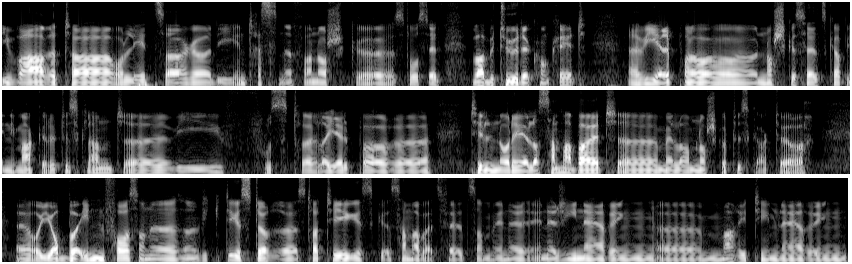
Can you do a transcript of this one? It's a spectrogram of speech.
ivaretar og ledsager de interessene fra norsk uh, ståsted. Hva betyr det konkret? vi hjelper norske selskap inn i markedet i Tyskland. vi fostrer eller hjelper til når det gjelder samarbeid mellom norske og tyske aktører. Eh, og jobber innenfor sånne, sånne, viktige, større strategiske samarbeidsfelt som energinæring, uh, maritim næring,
